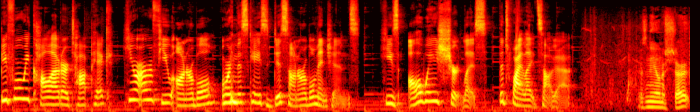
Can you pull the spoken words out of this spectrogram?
Before we call out our top pick, here are a few honorable, or in this case, dishonorable mentions. He's always shirtless, the Twilight Saga. Doesn't he own a shirt?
